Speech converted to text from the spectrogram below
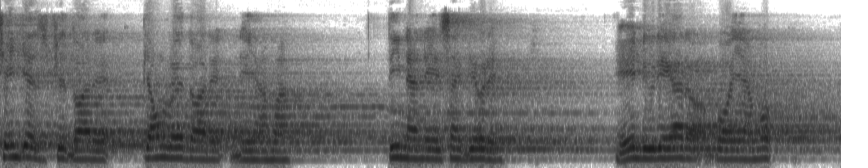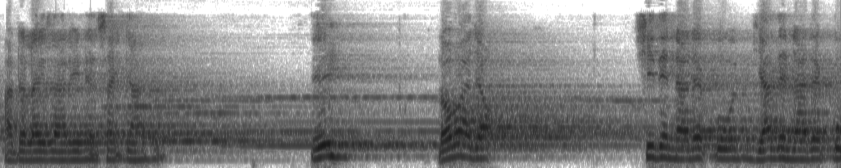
changes ဖြစ်သွားတဲ့ ပြောင်းလဲသွားတဲ့နေရာမှာတိနံနေစိုက်ပျိုးတယ်အေးလူတွေကတော့အပေါ်ယံပေါ့ဖာတလိုက်ဇာတွေနဲ့စိုက်တာပေါ့အေးလောဘကြောင့်ရှိတဲ့နာတဲ့ပူရတဲ့နာတဲ့ပူ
